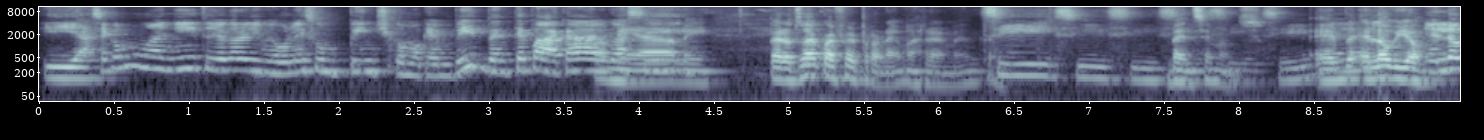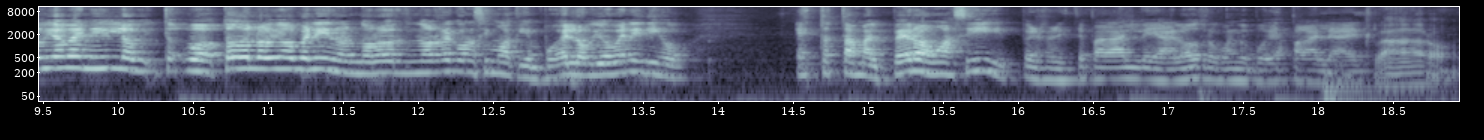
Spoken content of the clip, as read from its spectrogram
Y hace como un añito yo creo que Jimmy Butler hizo un pinch como que Embiid, vente para acá, a algo así. Pero tú sabes cuál fue el problema realmente. Sí, sí, sí. sí Ben Simmons. sí. Él- él lo vio. Él lo vio venir, lo bueno, todos lo vimos venir, no, no lo, no lo reconocimos a tiempo. Él lo vio venir y dijo, esto está mal, pero aún así preferiste pagarle al otro cuando podías pagarle a él. Claro.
